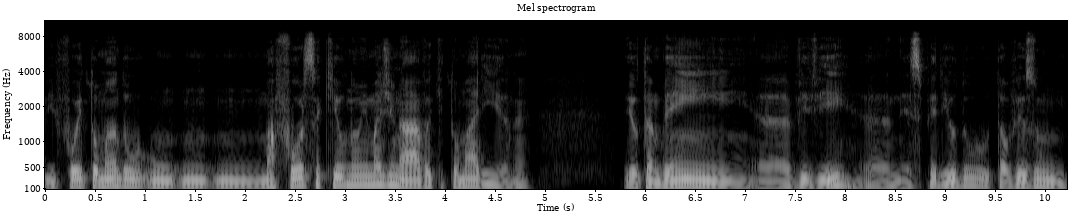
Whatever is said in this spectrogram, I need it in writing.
e, foi tomando um, um, uma força que eu não imaginava que tomaria, né? Eu também uh, vivi uh, nesse período talvez um,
